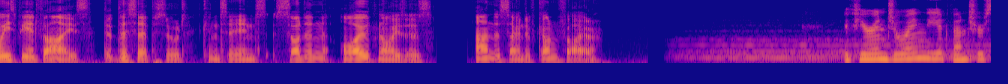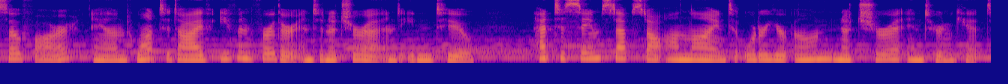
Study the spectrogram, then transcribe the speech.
Please be advised that this episode contains sudden, loud noises and the sound of gunfire. If you're enjoying the adventure so far and want to dive even further into Natura and Eden 2, head to samesteps.online to order your own Natura intern kit.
